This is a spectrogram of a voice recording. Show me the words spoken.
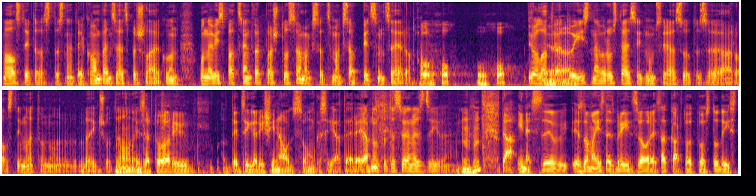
valstī tas, tas netiek kompensēts pašlaik, un, un ne visi pacienti var paši to samaksāt. Tas maksā 500 eiro. Oho, oho. Jo Latvijā Jā. to īsti nevar uztaisīt. Mums ir jāsūt uz eh, ārvalstīm, lai to no, veiktu šo no, nu, Līdz ar to arī, arī šī naudas summa, kas ir jātērē. Jā. Nu, tas vienreiz dzīvē. Mm -hmm. Tā, Ines, eh, es domāju, īstais brīdis vēlreiz atkārtot to studijas,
